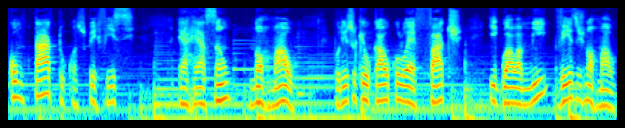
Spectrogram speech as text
contato com a superfície é a reação normal. Por isso que o cálculo é FAT igual a Mi vezes normal.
